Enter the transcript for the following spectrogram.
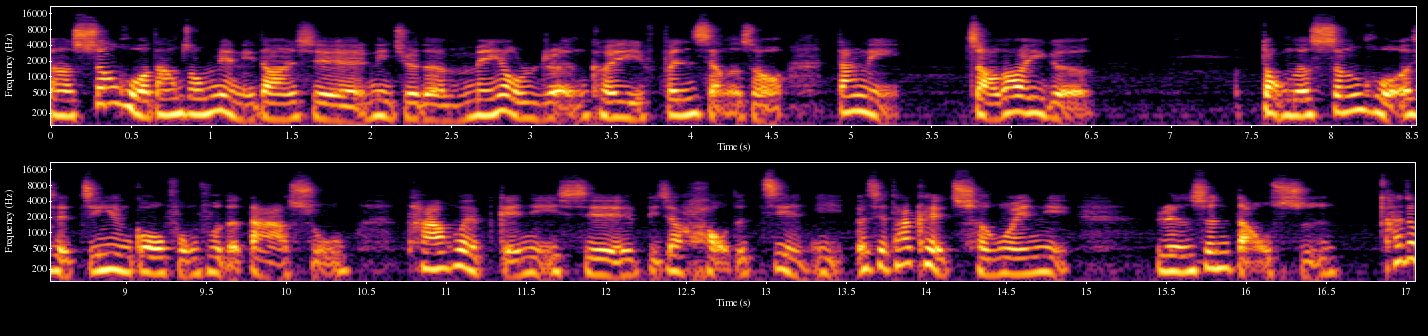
呃，生活当中面临到一些你觉得没有人可以分享的时候，当你找到一个懂得生活而且经验够丰富的大叔，他会给你一些比较好的建议，而且他可以成为你人生导师。他就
